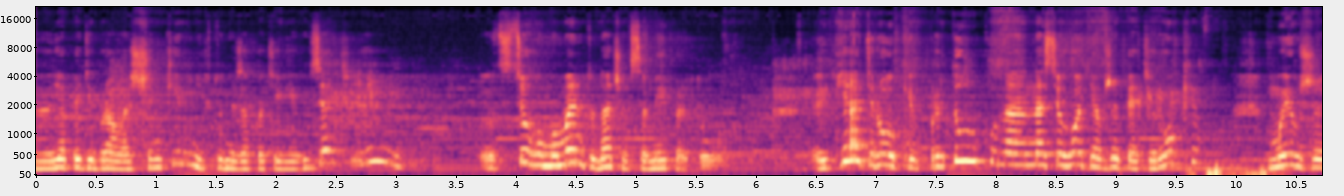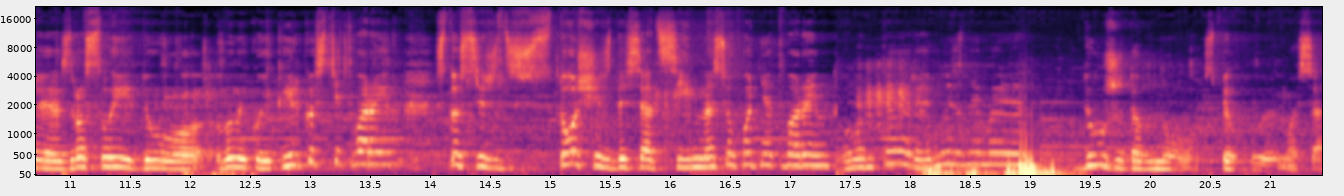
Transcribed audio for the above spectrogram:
е, я підібрала щенків, ніхто не захотів їх взяти, і з цього моменту почався мій притулок. Е, П'ять років притулку на, на сьогодні вже п'ять років. Ми вже зросли до великої кількості тварин, 100 167 на сьогодні тварин. Волонтери, ми з ними дуже давно спілкуємося.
